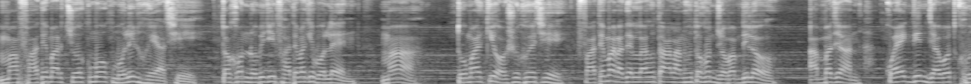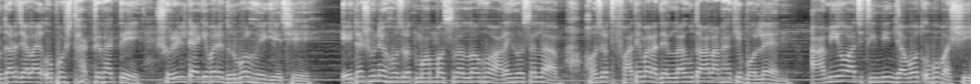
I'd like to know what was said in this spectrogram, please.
মা ফাতেমার চোখ মুখ মলিন হয়ে আছে। তখন নবীজি ফাতেমাকে বললেন, মা তোমার কি অসুখ হয়েছে? ফাতেমা রাদিয়াল্লাহ তাল তখন জবাব দিল আব্বাজান কয়েকদিন যাবৎ ক্ষুধার জ্বালায় উপোস থাকতে থাকতে শরীরটা একেবারে দুর্বল হয়ে গিয়েছে। এটা শুনে হজরত মোহাম্মদ সাল্লাহ আলহিহাসাল্লাম হজরত ফাতেমা রাদিয়াল্লাহ তাল আনহাকে বললেন, আমিও আজ তিন দিন যাবৎ উপবাসী,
